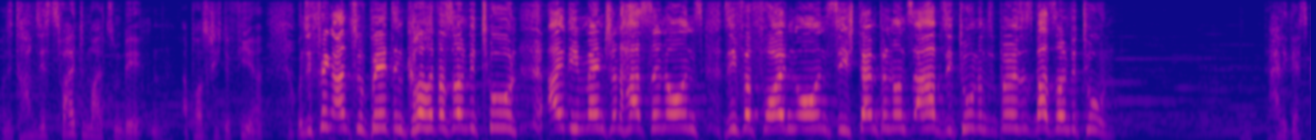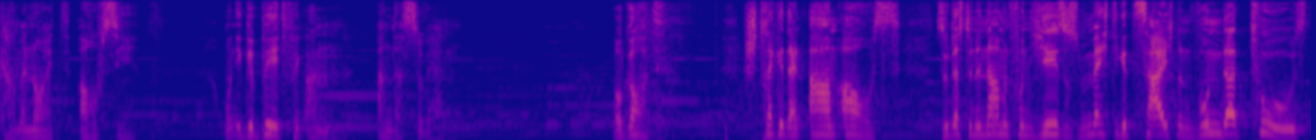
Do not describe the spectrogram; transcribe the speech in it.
Und sie trafen sich das zweite Mal zum Beten. Apostelgeschichte 4. Und sie fingen an zu beten, Gott, was sollen wir tun? All die Menschen hassen uns, sie verfolgen uns, sie stempeln uns ab, sie tun uns Böses, was sollen wir tun? Der Heilige Geist kam erneut auf sie und ihr Gebet fing an, anders zu werden. Oh Gott, strecke deinen Arm aus, sodass du in den Namen von Jesus mächtige Zeichen und Wunder tust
